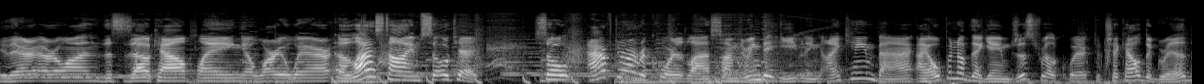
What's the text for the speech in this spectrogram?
Hey there, everyone. This is raocow playing uh, WarioWare. Uh, last time, so okay. So after I recorded last time during the evening, I came back. I opened up the game just real quick to check out the grid.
